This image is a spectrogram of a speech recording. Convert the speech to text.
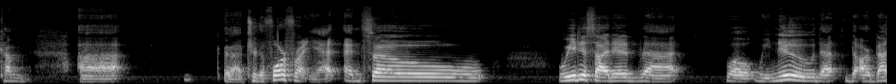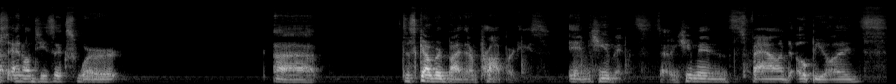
come uh, uh, to the forefront yet. And so we decided that, well, we knew that the, our best analgesics were uh, discovered by their properties in humans. So humans found opioids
